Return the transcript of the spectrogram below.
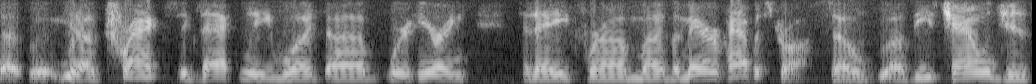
uh, you know, tracks exactly what uh, we're hearing today from uh, the mayor of Haverstraw. So uh, these challenges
